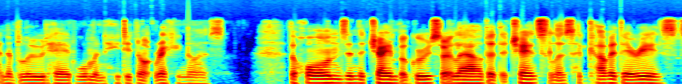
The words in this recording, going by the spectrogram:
and a blue-haired woman he did not recognize. The horns in the chamber grew so loud that the chancellors had covered their ears,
